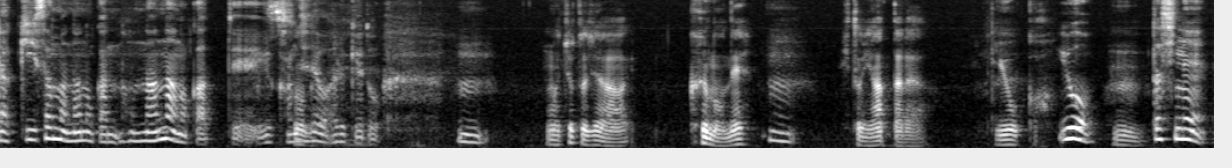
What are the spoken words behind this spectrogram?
ラッキーサンマなのか何なのかっていう感じではあるけど。うん。もうちょっとじゃあ区のね。うん。人に会ったら言おうか。よう。うん。私ね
